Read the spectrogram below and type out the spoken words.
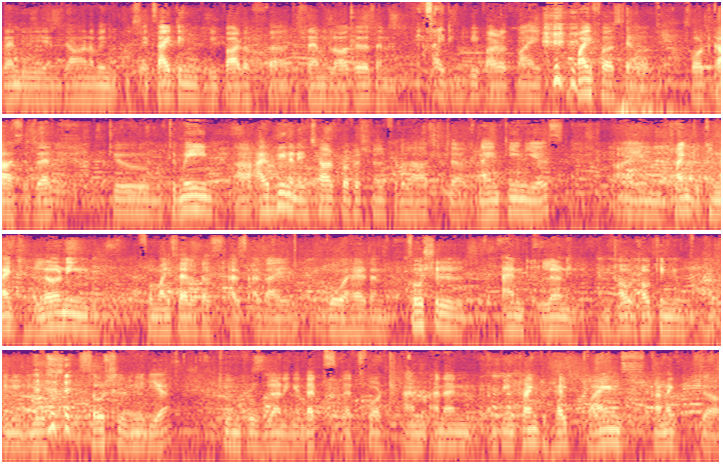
Wendy and Jon. I mean, it's exciting to be part of uh, the SHRM bloggers and exciting to be part of my my first ever podcast as well. To to me, uh, I've been an HR professional for the last uh, 19 years. I'm trying to connect learning for myself as, as, as I go ahead and social and learning and how, how can you how can you use social media to improve learning, and that's that's what I'm and I'm, I've been trying to help clients connect uh,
